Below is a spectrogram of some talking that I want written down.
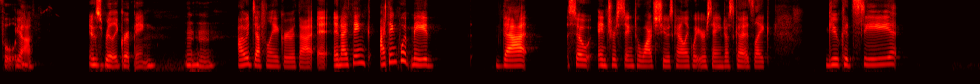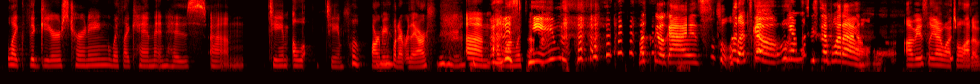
fully. yeah. It was really gripping. hmm I would definitely agree with that. And I think I think what made that so interesting to watch too is kind of like what you were saying, Jessica, is like you could see like the gears turning with like him and his um team al- team army, Mhm. whatever they are. Mm-hmm. Um Not along with team. Let's go, guys. Let's go. Said what a. Obviously I watch a lot of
